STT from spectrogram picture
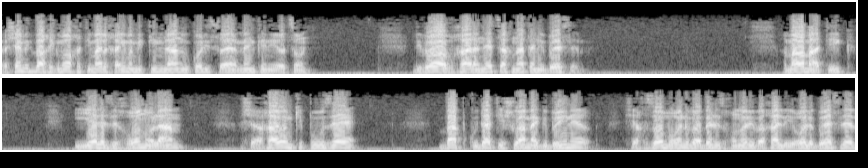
והשם יתברך יגמור חתימה לחיים אמיתיים לנו, כל ישראל, אמן כן יהי רצון. דברי אוהבך לנצח נתן מברסלב. אמר המעתיק, יהיה לזיכרון עולם, אשר אחר יום כיפור זה בא פקודת ישועה מהגברינר, שיחזור מורנו ורבנו זיכרונו לברכה לעירו לברסלב,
